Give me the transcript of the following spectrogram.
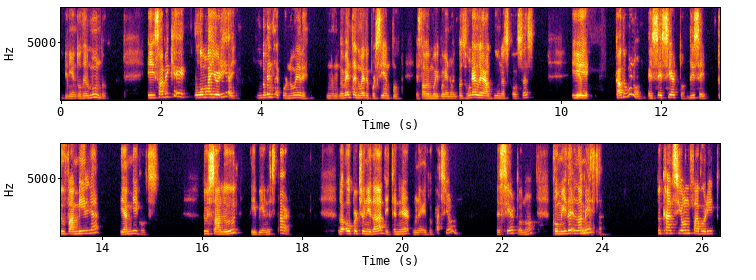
viniendo del mundo. Y sabe que la mayoría, 90 por 9, 99% estaba muy bueno. Entonces voy a leer algunas cosas y cada uno, es, es cierto, dice, tu familia y amigos, tu salud y bienestar, la oportunidad de tener una educación, es cierto, ¿no? Comida en la mesa, tu canción favorita,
